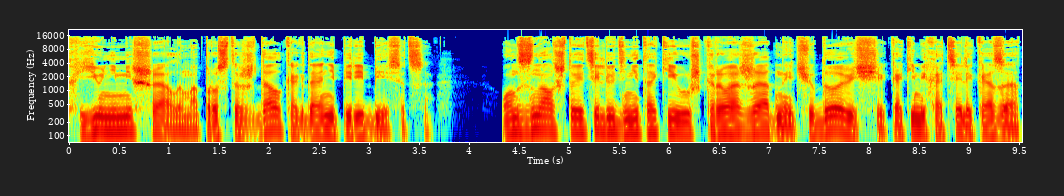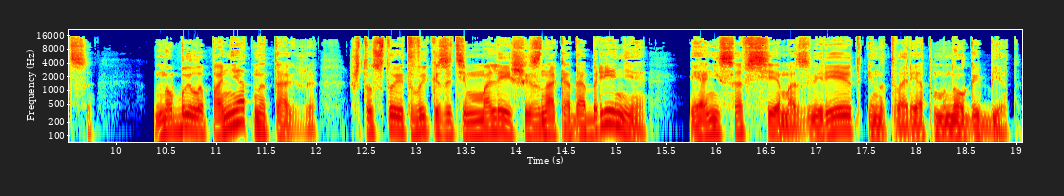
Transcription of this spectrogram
Хью не мешал им, а просто ждал, когда они перебесятся. Он знал, что эти люди не такие уж кровожадные чудовища, какими хотели казаться. Но было понятно также, что стоит выказать им малейший знак одобрения, и они совсем озвереют и натворят много бед.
